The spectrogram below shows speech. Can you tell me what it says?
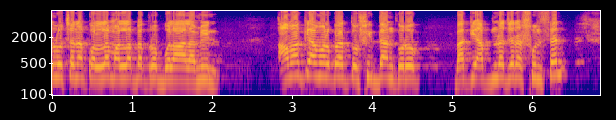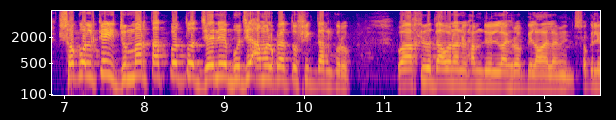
আলোচনা করলাম আল্লাহ রব্বুল আলমিন। আমাকে আমল করার তৌফিক দান করুক। বাকি আপনারা যারা শুনছেন সকলকেই জুম্মার তাৎপর্য জেনে বুঝে আমল করার তৌফিক দান করুক। ও আখির দাওয়ান আলহামদুলিল্লাহ রবিল আলমিন। সকলে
